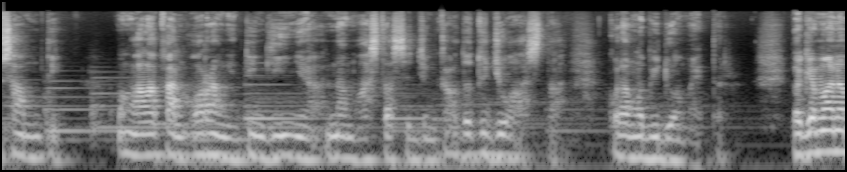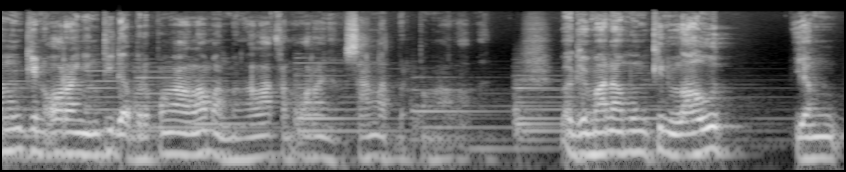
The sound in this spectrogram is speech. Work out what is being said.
something, mengalahkan orang yang tingginya enam hasta sejengkal atau tujuh hasta, kurang lebih 2 meter. Bagaimana mungkin orang yang tidak berpengalaman mengalahkan orang yang sangat berpengalaman? Bagaimana mungkin laut yang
